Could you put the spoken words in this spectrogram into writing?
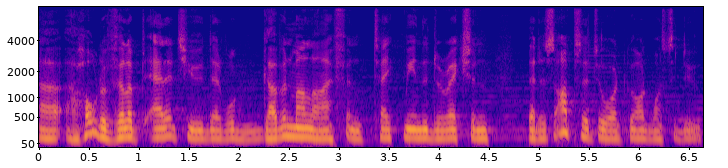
uh, a whole developed attitude that will govern my life and take me in the direction that is opposite to what God wants to do.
